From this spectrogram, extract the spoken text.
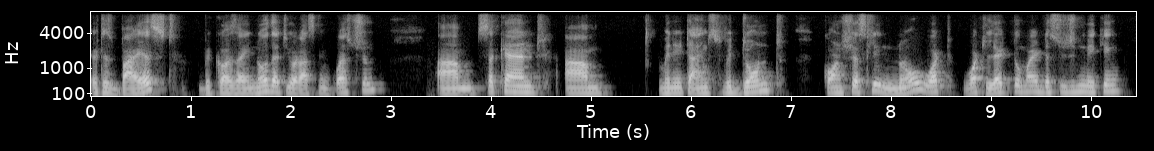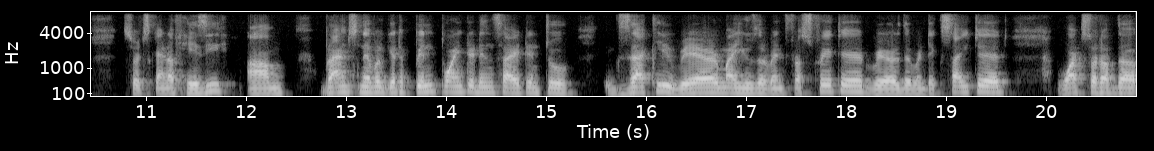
it is biased because i know that you're asking question. Um, second um, many times we don't consciously know what what led to my decision making. So it's kind of hazy. Um, brands never get a pinpointed insight into exactly where my user went frustrated, where they went excited, what sort of the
